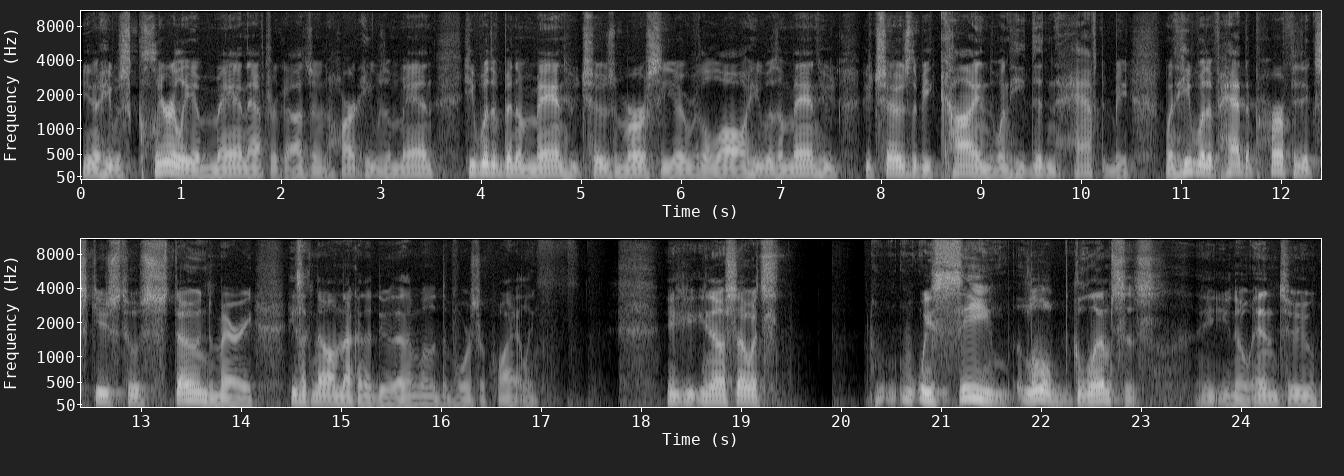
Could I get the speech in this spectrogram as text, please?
You know, he was clearly a man after God's own heart. He was a man, he would have been a man who chose mercy over the law. He was a man who, who chose to be kind when he didn't have to be. When he would have had the perfect excuse to have stoned Mary, he's like, No, I'm not going to do that. I'm going to divorce her quietly. You, you know, so it's, we see little glimpses, you know, into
